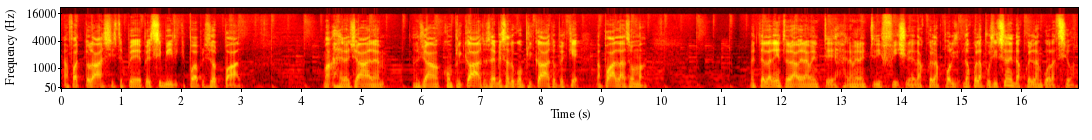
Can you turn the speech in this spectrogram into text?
ha fatto l'assist per, per Sibili che poi ha preso il palo, ma era già, era già complicato, sarebbe stato complicato perché la palla insomma metterla dentro era veramente, era veramente difficile da quella, da quella posizione e da quell'angolazione.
